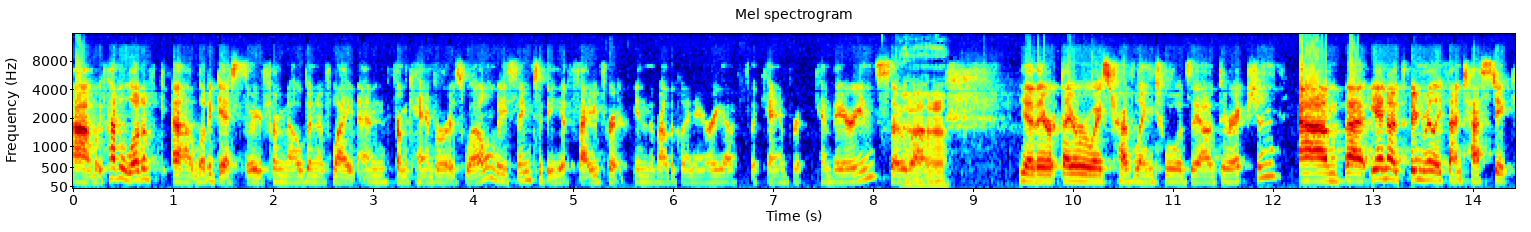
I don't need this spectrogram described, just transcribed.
Um, we've had a lot of a uh, lot of guests through from Melbourne of late, and from Canberra as well. We seem to be a favourite in the Rutherglen area for Canberra Canberrians. So. Um, uh-huh. Um, yeah, they're they were always travelling towards our direction. Um, but yeah, no, it's been really fantastic.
